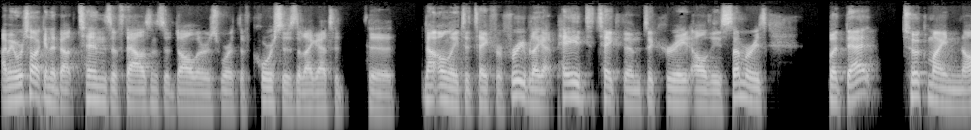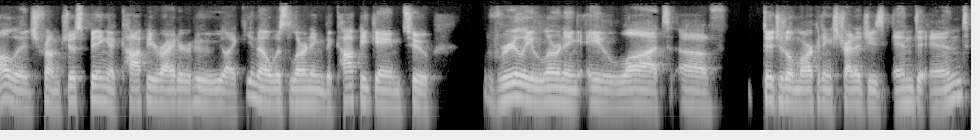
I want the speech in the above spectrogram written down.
I mean, we're talking about tens of thousands of dollars worth of courses that I got to, to not only to take for free, but I got paid to take them to create all these summaries. But that took my knowledge from just being a copywriter who like, you know, was learning the copy game to really learning a lot of digital marketing strategies end to end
